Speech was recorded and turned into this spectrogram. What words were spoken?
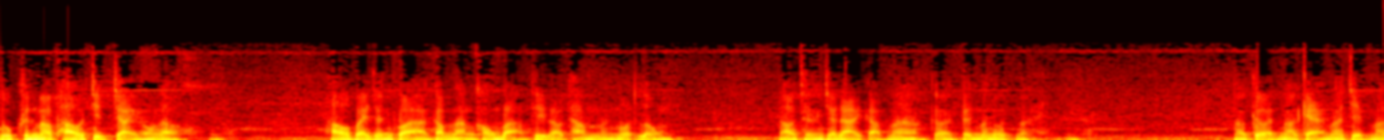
ลุกขึ้นมาเผาจิตใจของเรา เผาไปจนกว่ากำลังของบาปที่เราทำมันหมดลง เราถึงจะได้กลับมาเกิดเป็นมนุษย์ใหม่มาเกิดมาแก่มาเจ็บมา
